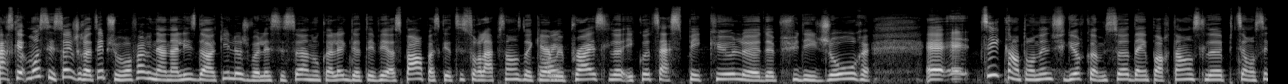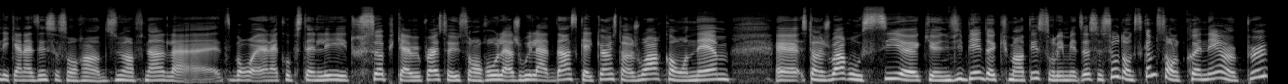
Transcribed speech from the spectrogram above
Parce que moi, c'est ça que je retiens. Puis je vais faire une analyse de hockey. Là, je vais laisser ça à nos collègues de TVA Sport parce que, tu sais, sur l'absence de Carey. Price, là, écoute, ça spécule euh, depuis des jours. Euh, euh, tu sais, quand on a une figure comme ça d'importance, là, puis tu sais, on sait les Canadiens se sont rendus en finale la, bon, à la Coupe Stanley et tout ça, puis Carey Price a eu son rôle à jouer là-dedans. C'est quelqu'un, c'est un joueur qu'on aime. Euh, c'est un joueur aussi euh, qui a une vie bien documentée sur les médias sociaux. Donc, c'est comme si on le connaît un peu,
